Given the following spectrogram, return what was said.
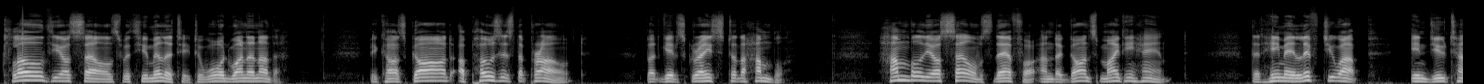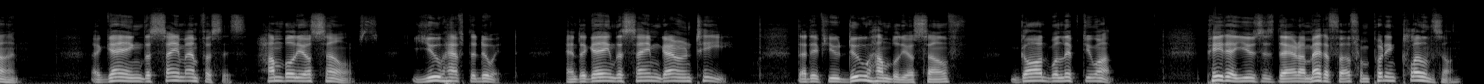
clothe yourselves with humility toward one another, because God opposes the proud, but gives grace to the humble. Humble yourselves, therefore, under God's mighty hand, that he may lift you up in due time. Again, the same emphasis humble yourselves. You have to do it. And again, the same guarantee that if you do humble yourself, God will lift you up. Peter uses there a metaphor from putting clothes on.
